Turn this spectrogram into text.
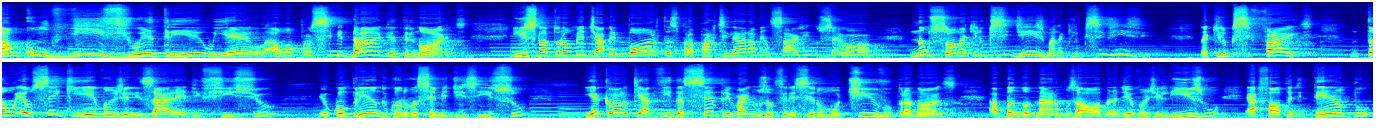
há um convívio entre eu e ela, há uma proximidade entre nós. E isso naturalmente abre portas para partilhar a mensagem do Senhor, não só naquilo que se diz, mas naquilo que se vive naquilo que se faz. Então eu sei que evangelizar é difícil, eu compreendo quando você me diz isso, e é claro que a vida sempre vai nos oferecer um motivo para nós abandonarmos a obra de evangelismo, é a falta de tempo,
